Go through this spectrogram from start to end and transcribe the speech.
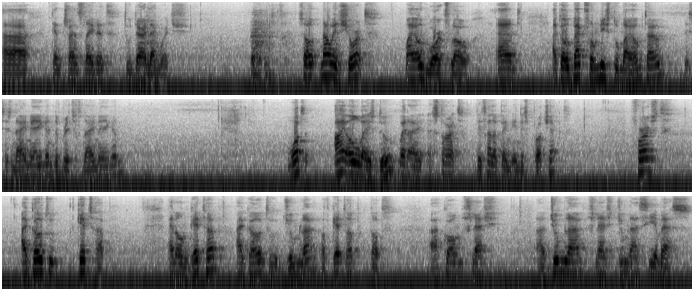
uh, can translate it to their language. So now in short, my own workflow and I go back from Nice to my hometown. This is Nijmegen, the bridge of Nijmegen. What I always do when I start developing in this project, first I go to GitHub. And on GitHub, I go to Joomla of github.com slash uh, Joomla slash Joomla CMS.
